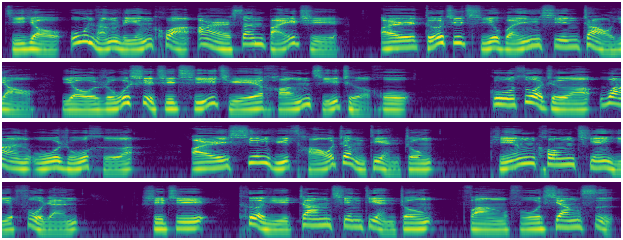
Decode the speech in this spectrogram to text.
即又乌能凌跨二三百指，而得知其文心照耀，有如是之奇绝恒极者乎？故作者万无如何，而先于曹正殿中，凭空添一妇人，使之特与张清殿中仿佛相似。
